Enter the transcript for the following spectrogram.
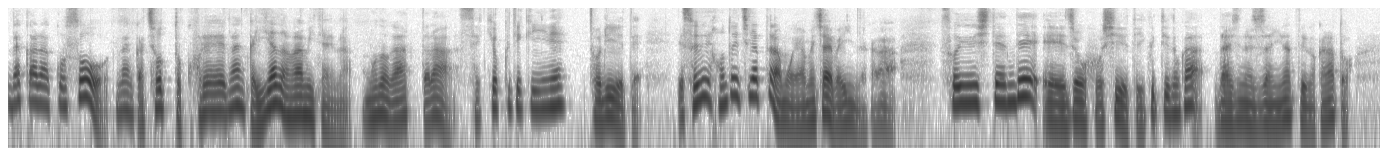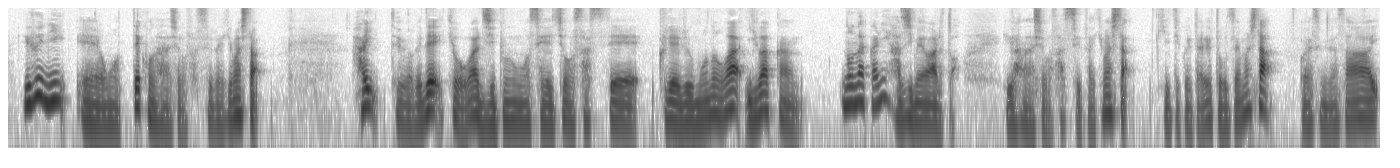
だからこそなんかちょっとこれなんか嫌だなみたいなものがあったら積極的にね取り入れてでそれで本当に違ったらもうやめちゃえばいいんだからそういう視点で、え情報を仕入れていくっていうのが大事な時代になっているのかなというふうに、え思ってこの話をさせていただきました。はい。というわけで今日は自分を成長させてくれるものは違和感の中に初めはあるという話をさせていただきました。聞いてくれてありがとうございました。おやすみなさい。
